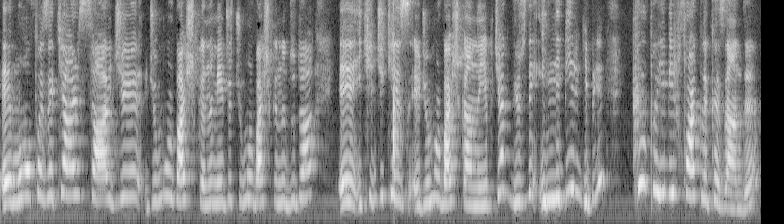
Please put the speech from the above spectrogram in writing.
E, muhafazakar sağcı Cumhurbaşkanı, mevcut Cumhurbaşkanı Duda e, ikinci kez e, Cumhurbaşkanlığı yapacak. Yüzde 51 gibi kıl payı bir farkla kazandı.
